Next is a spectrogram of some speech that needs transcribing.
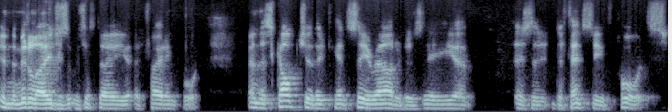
in the Middle Ages, it was just a, a, trading port. And the sculpture that you can see around it is the uh, is the defensive ports,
